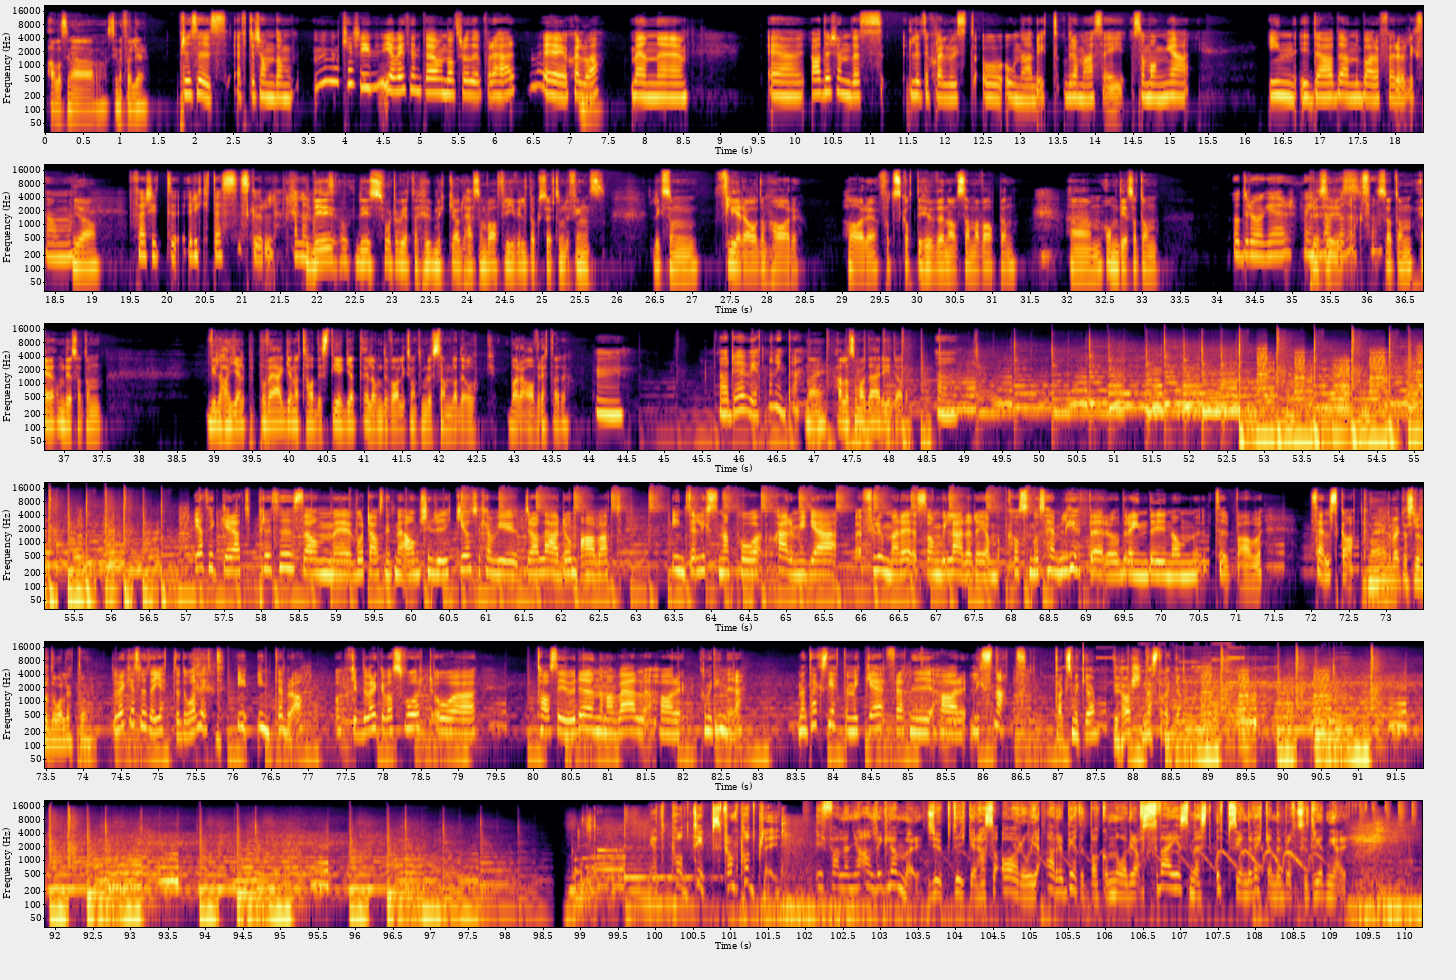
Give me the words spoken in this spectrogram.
alla sina, sina följare. Precis, eftersom de mm, kanske, jag vet inte om de trodde på det här eh, själva. Mm. Men eh, eh, ja, det kändes lite själviskt och onödigt att dra med sig så många in i döden bara för att liksom, Ja. för sitt ryktes skull. Eller något. Det är, det är svårt att veta hur mycket av det här som var frivilligt också eftersom det finns liksom flera av dem har, har fått skott i huvudet av samma vapen. Um, om det är så att de, Och droger var inblandade också. så att de, om det är så att de ville ha hjälp på vägen att ta det steget eller om det var liksom att de blev samlade och bara avrättade. Mm. Ja, det vet man inte. Nej, alla som var där är ju döda. Jag tycker att precis som eh, vårt avsnitt med Aum Shinrikyo så kan vi ju dra lärdom av att inte lyssna på skärmiga flummare som vill lära dig om kosmos hemligheter och dra in dig i någon typ av sällskap. Nej, det verkar sluta dåligt då. Det verkar sluta jättedåligt. I, inte bra. Och det verkar vara svårt att ta sig ur det när man väl har kommit in i det. Men tack så jättemycket för att ni har lyssnat. Tack så mycket. Vi hörs nästa vecka. Ett poddtips från Podplay. I fallen jag aldrig glömmer djupdyker Hasse Aro i arbetet bakom några av Sveriges mest uppseendeväckande brottsutredningar.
